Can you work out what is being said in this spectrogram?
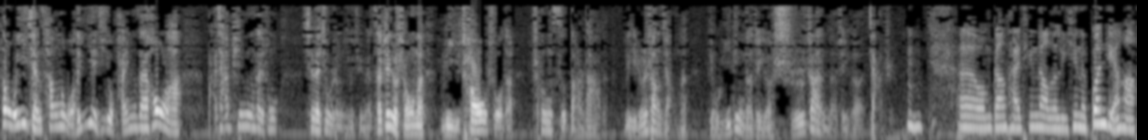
但我一减仓呢，我的业绩就排名在后了，大家拼命在冲。现在就是这么一个局面，在这个时候呢，李超说的“撑死胆儿大的”，理论上讲呢，有一定的这个实战的这个价值。呃，我们刚才听到了李欣的观点哈，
